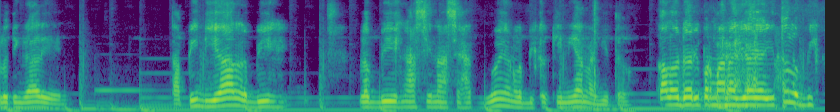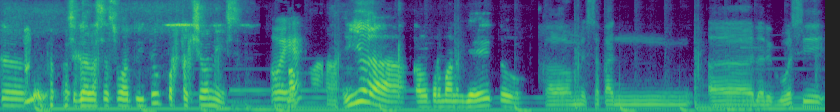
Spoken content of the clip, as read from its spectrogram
lu tinggalin. Tapi dia lebih lebih ngasih nasihat gue yang lebih kekinian lah gitu. Kalau dari Permana Jaya itu lebih ke segala sesuatu itu perfeksionis. Oh ya? Nah, iya, kalau Permana Jaya itu Kalau misalkan eh, dari gue sih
